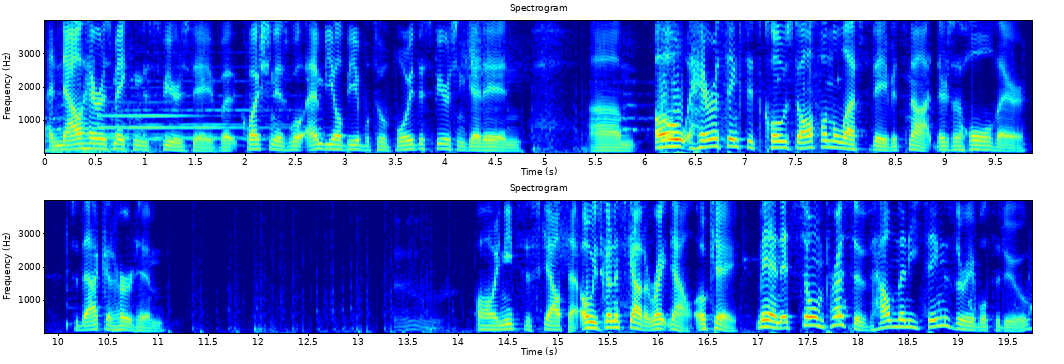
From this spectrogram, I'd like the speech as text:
And now Hera's making the spears, Dave. But the question is, will MBL be able to avoid the spears and get in? Um, oh, Hera thinks it's closed off on the left, Dave. It's not. There's a hole there. So that could hurt him. Ooh. Oh, he needs to scout that. Oh, he's going to scout it right now. Okay. Man, it's so impressive how many things they're able to do.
